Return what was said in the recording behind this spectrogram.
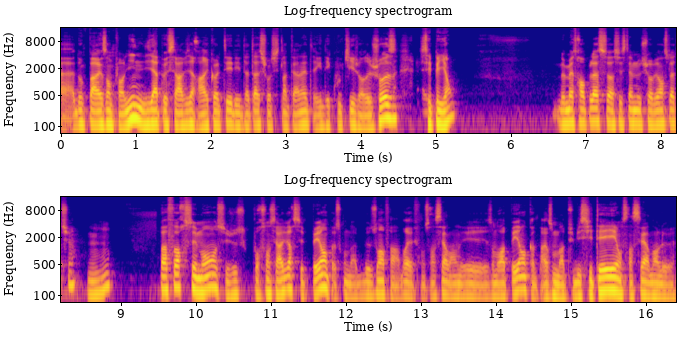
Euh, donc, par exemple, en ligne, l'IA peut servir à récolter des datas sur le site internet avec des cookies, ce genre de choses, C'est payant? De mettre en place un système de surveillance là-dessus? Mhm. Pas forcément, c'est juste pour s'en servir, c'est payant parce qu'on a besoin, enfin bref, on s'en sert dans des endroits payants, comme par exemple dans la publicité, on s'en sert dans le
